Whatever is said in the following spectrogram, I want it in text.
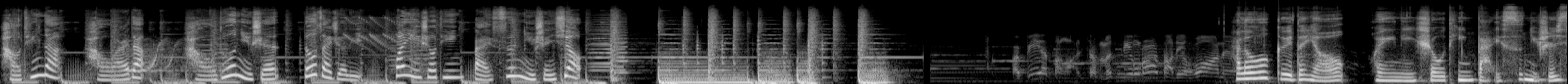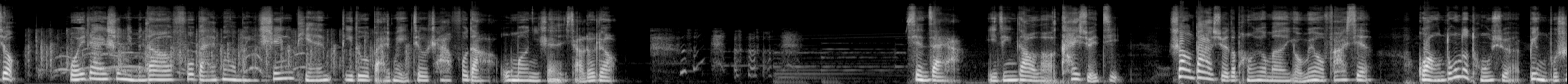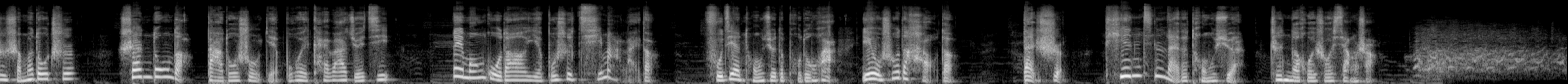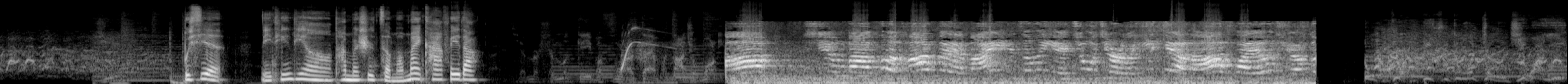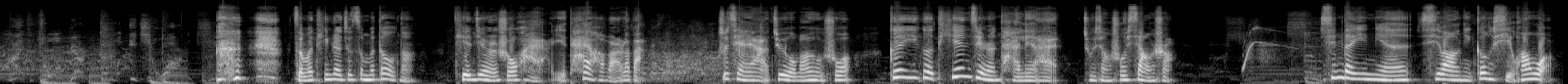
好听的，好玩的，好多女神都在这里，欢迎收听《百思女神秀》。Hello，各位队友，欢迎您收听《百思女神秀》，我依然是你们的肤白貌美、声音甜、低度白美就差富的乌蒙女神小六六。现在啊，已经到了开学季，上大学的朋友们有没有发现，广东的同学并不是什么都吃，山东的大多数也不会开挖掘机，内蒙古的也不是骑马来的，福建同学的普通话也有说的好的，但是天津来的同学真的会说相声。不信，你听听他们是怎么卖咖啡的。啊，星巴克咖啡买一赠一，就今儿个一天了啊！欢迎学怎么听着就这么逗呢？天津人说话呀，也太好玩了吧！之前呀，就有网友说，跟一个天津人谈恋爱就像说相声。新的一年，希望你更喜欢我。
